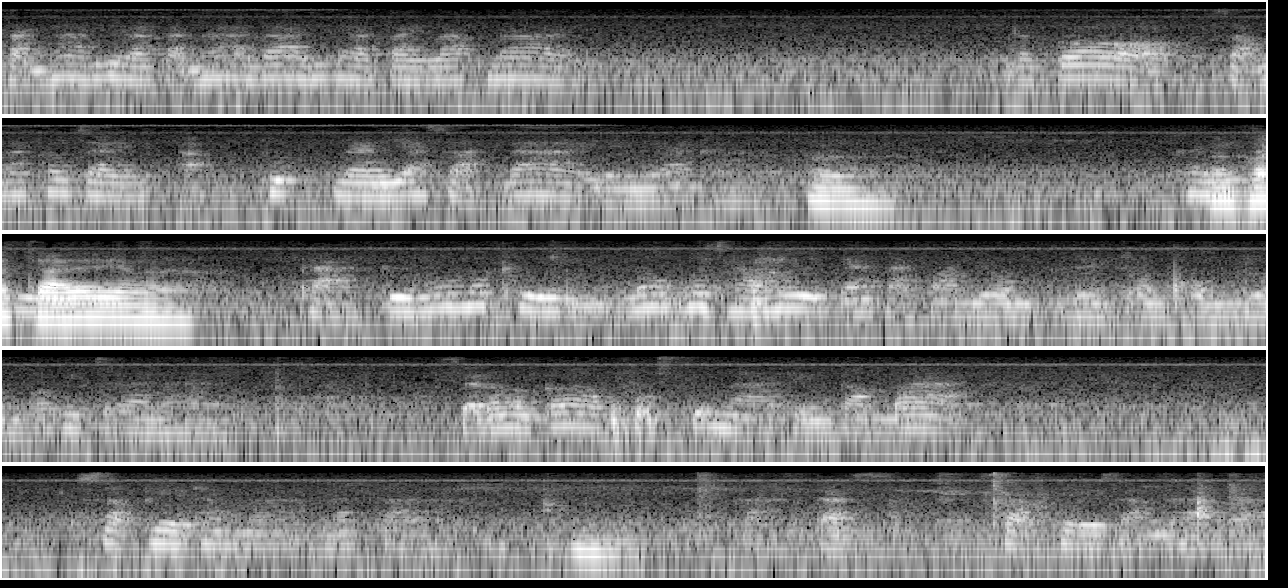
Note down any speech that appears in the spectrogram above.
ขันห้าพิจารณาขันห้าได้พิจารณาไตรลักษณ์ได้ แล้วก็สามารถเข้าใจทุกในริยศาสตร์ได้อย่างเงี้ยค่ะเออเข้าใจได้ยังไงค่ะ คือเมื่อเมื่อคืนเมื่อเมื่อเช้ามืดเนี่ยค่ะตอนโยมเดินจงกรมโยมก็พิจารณาเสร็จแล้วมันก็ผุดขึ้นมาถึงคำว่าสัพเพธรรมะนัตตากับสัพเพสังขารา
